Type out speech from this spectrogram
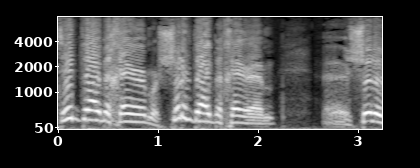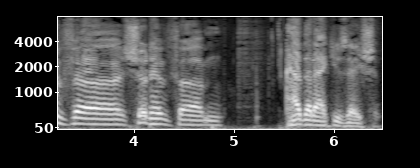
did die becherem or should have died becherem, uh, should have, uh, should have, um, had that accusation.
